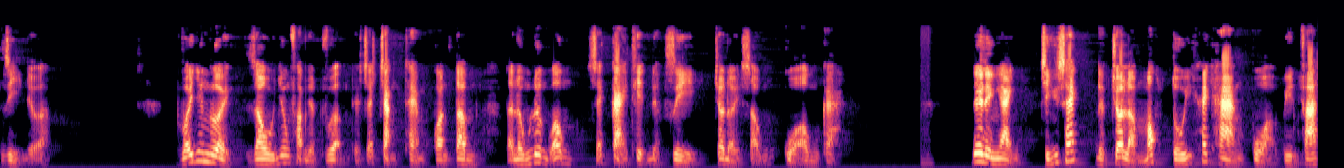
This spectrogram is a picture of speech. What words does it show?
gì nữa. Với những người giàu như Phạm Nhật Vượng thì sẽ chẳng thèm quan tâm là đồng lương của ông sẽ cải thiện được gì cho đời sống của ông cả. Đây là hình ảnh chính sách được cho là móc túi khách hàng của VinFast.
